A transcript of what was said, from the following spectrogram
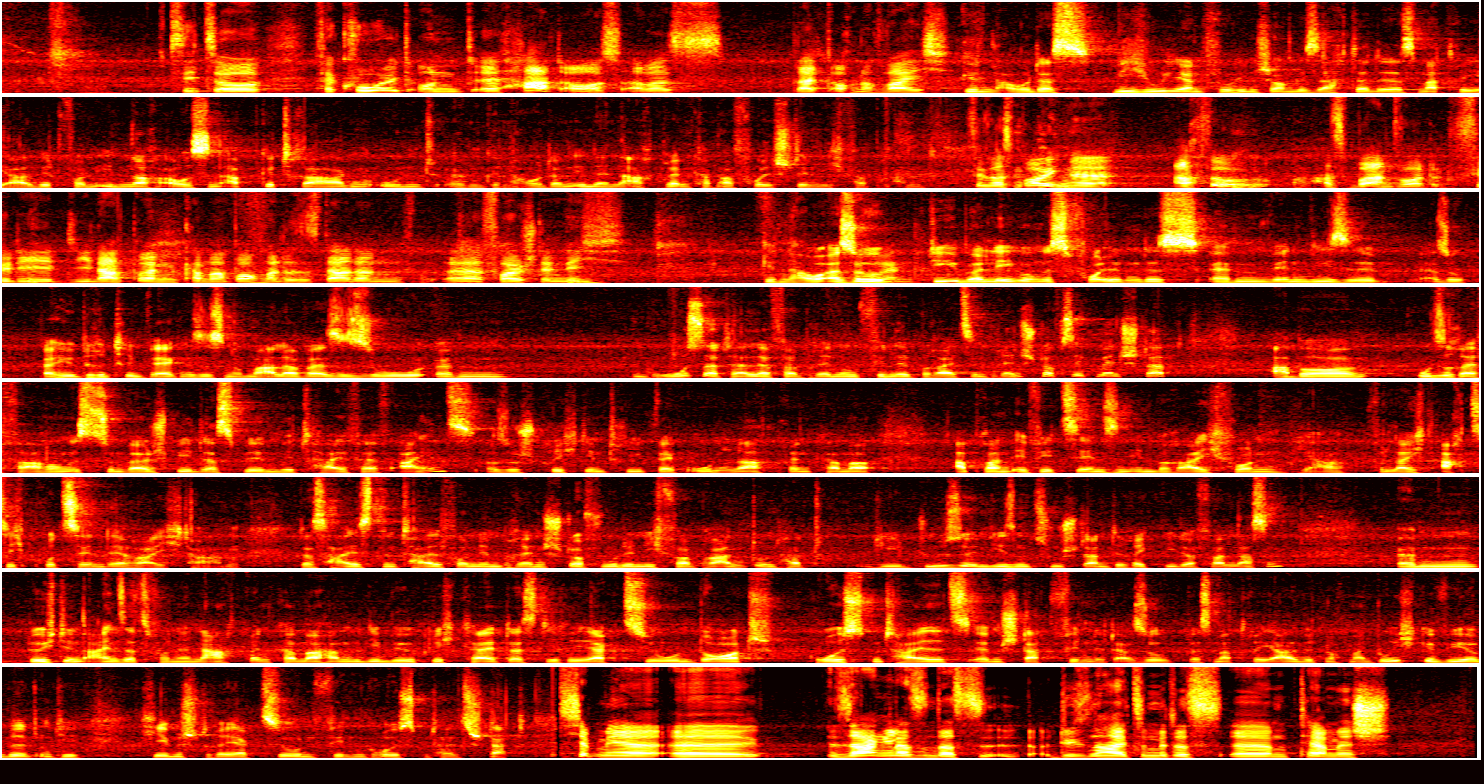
Sieht so verkohlt und äh, hart aus, aber es bleibt auch noch weich. Genau, das, wie Julian vorhin schon gesagt hatte, das Material wird von innen nach außen abgetragen und ähm, genau dann in der Nachbrennkammer vollständig verbrannt. Für was brauche ich eine, ach so, hast du beantwortet. Für die, die Nachbrennkammer braucht man, dass es da dann äh, vollständig hm. Genau, also verbrennt. die Überlegung ist folgendes, ähm, wenn diese, also bei Hybridtriebwerken ist es normalerweise so, ähm, ein großer Teil der Verbrennung findet bereits im Brennstoffsegment statt. Aber unsere Erfahrung ist zum Beispiel, dass wir mit HFF 1, also sprich dem Triebwerk ohne Nachbrennkammer, Abbrandeffizienzen im Bereich von ja, vielleicht 80 Prozent erreicht haben. Das heißt, ein Teil von dem Brennstoff wurde nicht verbrannt und hat die Düse in diesem Zustand direkt wieder verlassen. Ähm, durch den Einsatz von der Nachbrennkammer haben wir die Möglichkeit, dass die Reaktion dort größtenteils ähm, stattfindet. Also das Material wird nochmal durchgewirbelt und die chemischen Reaktionen finden größtenteils statt. Ich habe mir äh, sagen lassen, dass Düsenheiz somit das ähm, thermisch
